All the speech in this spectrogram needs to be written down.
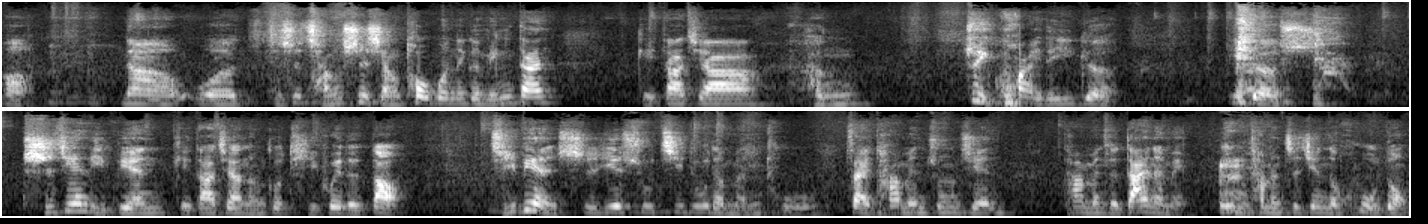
啊？那我只是尝试想透过那个名单，给大家很最快的一个一个时时间里边，给大家能够体会得到，即便是耶稣基督的门徒，在他们中间，他们的 dynamic，他们之间的互动，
